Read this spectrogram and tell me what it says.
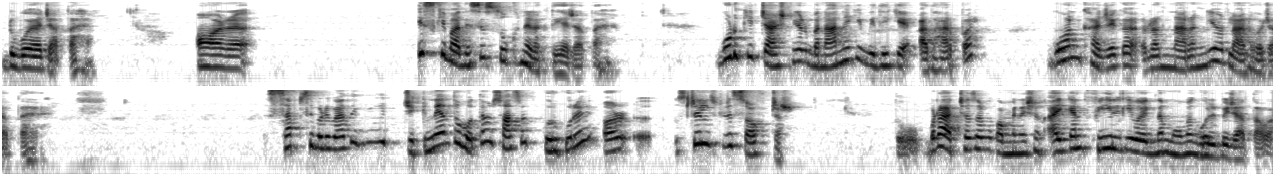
डुबोया जाता है। और इसके बाद इसे सूखने रख दिया जाता है। गुड़ की चाशनी और बनाने की विधि के आधार पर गोवन खाजे का रंग नारंगी और लाल हो जाता है। सबसे बड़ी बात है कि चिकने तो होता है और साथ साथ कुरकुरे और स्टिल इज़ सॉफ्टर तो बड़ा अच्छा सा वो कॉम्बिनेशन आई कैन फील कि वो एकदम मुँह में घुल भी जाता हुआ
